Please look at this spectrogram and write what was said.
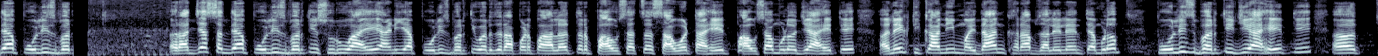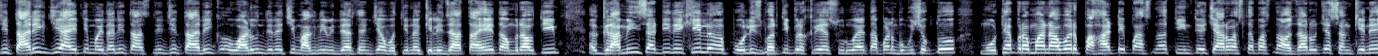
सध्या पोलीस भर राज्यात सध्या पोलीस भरती सुरू आहे आणि या पोलीस भरतीवर जर आपण पाहिलं तर पावसाचं सावट आहे. पावसामुळं जे आहे ते अनेक ठिकाणी मैदान खराब झालेले आहे आणि त्यामुळं पोलीस भरती जी आहे ती जी तारीख जी आहे ती मैदानी चाचणीची तारीख वाढवून देण्याची मागणी विद्यार्थ्यांच्या वतीनं केली जात आहे. अमरावती ग्रामीणसाठी देखील पोलीस भरती प्रक्रिया सुरू आहेत. आपण बघू शकतो मोठ्या प्रमाणावर पहाटेपासनं तीन ते चार वाजतापासनं हजारोच्या संख्येने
